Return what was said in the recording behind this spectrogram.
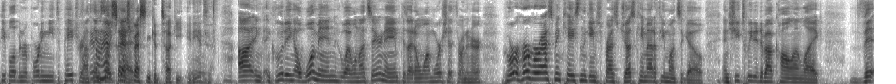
People have been reporting me to Patreon. they things don't have like that. Sketchfest in Kentucky, idiot. uh, in- including a woman who I will not say her name because I don't want more shit thrown at her. Her her harassment case in the Games Press just came out a few months ago, and she tweeted about Colin like. "Thi-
